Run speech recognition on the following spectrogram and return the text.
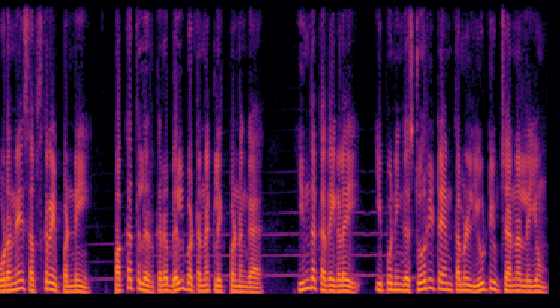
உடனே சப்ஸ்கிரைப் பண்ணி பக்கத்தில் இருக்கிற பெல் பட்டனை கிளிக் பண்ணுங்க இந்த கதைகளை இப்போ நீங்க ஸ்டோரி டைம் தமிழ் யூடியூப் சேனல்லையும்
